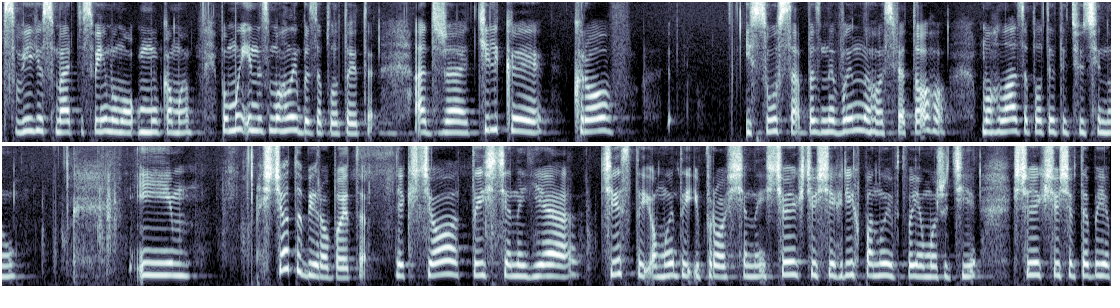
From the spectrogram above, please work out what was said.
своєю смертю, своїми муками, бо ми і не змогли би заплатити. Адже тільки кров Ісуса, безневинного, святого, могла заплатити цю ціну. І що тобі робити, якщо ти ще не є чистий, омитий і прощений? Що якщо ще гріх панує в твоєму житті? Що якщо ще в тебе є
